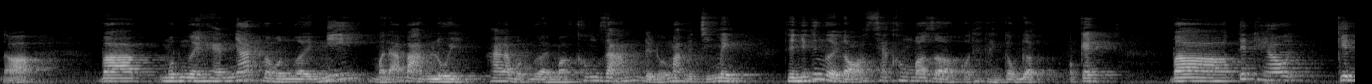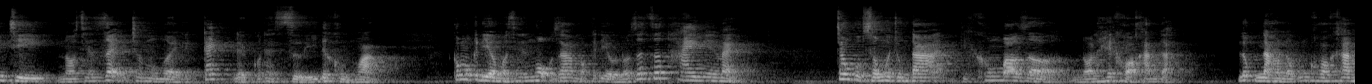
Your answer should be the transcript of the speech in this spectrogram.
Đó và một người hèn nhát và một người nghĩ mà đã bàn lùi, hay là một người mà không dám để đối mặt với chính mình, thì những cái người đó sẽ không bao giờ có thể thành công được. Ok? Và tiếp theo, kiên trì, nó sẽ dạy cho một người cái cách để có thể xử lý được khủng hoảng. Có một cái điều mà sẽ ngộ ra một cái điều nó rất rất hay như thế này. Trong cuộc sống của chúng ta thì không bao giờ nó là hết khó khăn cả. Lúc nào nó cũng khó khăn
